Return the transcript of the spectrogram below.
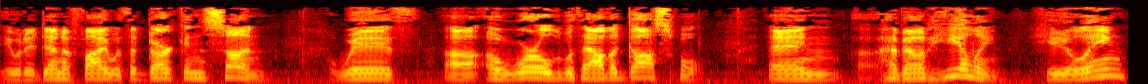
It would identify with a darkened sun, with uh, a world without a gospel. And uh, how about healing? Healing,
